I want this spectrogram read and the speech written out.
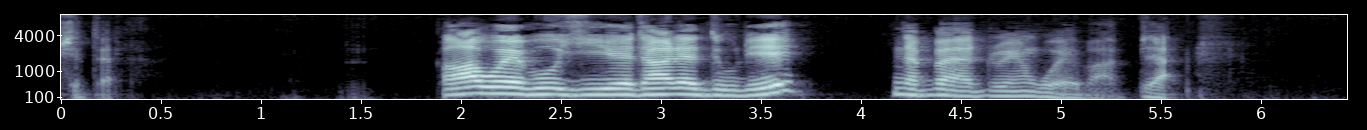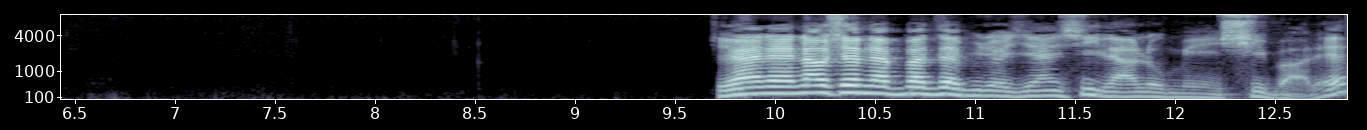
ဖြစ်တယ်ကားဝယ်ဖို့ရည်ရွယ်ထားတဲ့သူတွေနှစ်ပတ်အတွင်းဝယ်ပါဗျ ရန်နဲ့နောက်ဆက်နဲ့ပတ်သက်ပြီးတော့ရန်ရှိလားလို့မေးရင်ရှိပါတယ်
